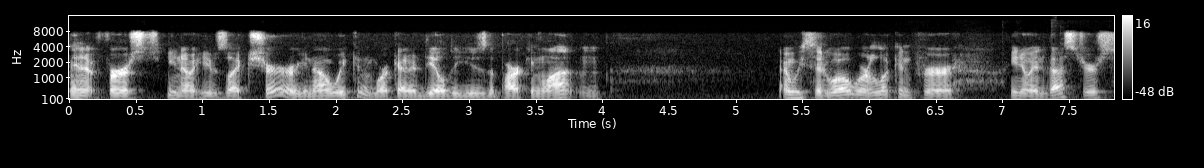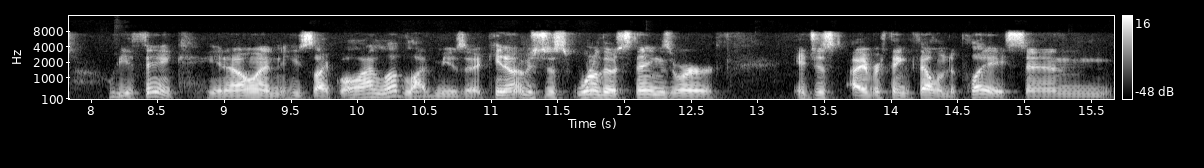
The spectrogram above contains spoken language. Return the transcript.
And at first, you know, he was like, "Sure, you know, we can work out a deal to use the parking lot." And and we said, "Well, we're looking for, you know, investors. What do you think?" You know, and he's like, "Well, I love live music." You know, it was just one of those things where it just everything fell into place and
